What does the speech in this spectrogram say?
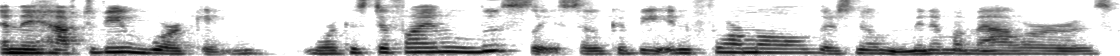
and they have to be working. Work is defined loosely, so it could be informal, there's no minimum hours,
